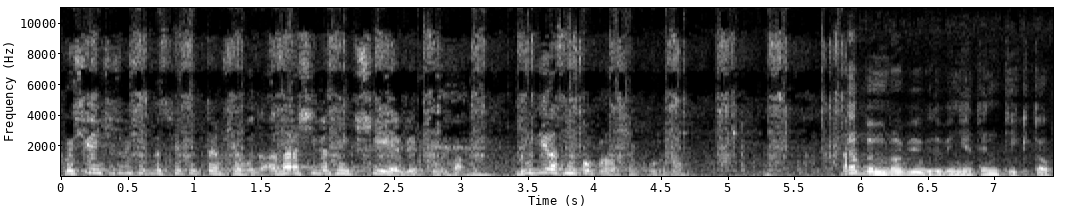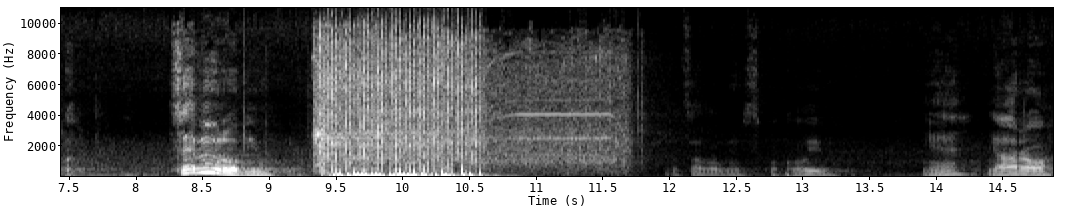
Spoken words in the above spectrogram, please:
Prosiłem cię, żebyś odbezpieczył ten przewód, a zaraz ci wezmę i przyjebie, kurwa. Drugi raz nie poproszę, kurwa. Co ja bym robił, gdyby nie ten TikTok? Co ja bym robił? Pracowałbym w spokoju. Nie? Jaro.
